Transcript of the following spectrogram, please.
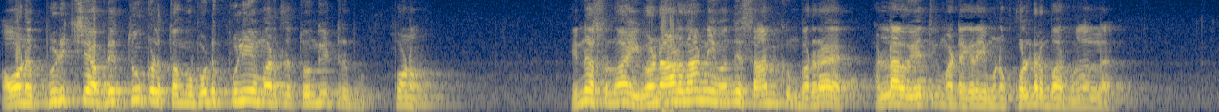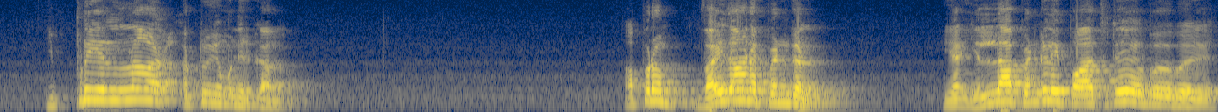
அவனை பிடிச்சு அப்படியே தூக்கில் தொங்க போட்டு புளிய மரத்தில் தொங்கிட்டு இருப்போம் போனோம். என்ன சொல்லுவான்? இவனால தான் நீ வந்து சாமி கும்பிட்ற அல்லாவை ஏற்றுக்க மாட்டேங்கிற இவனை கொல்ற பார் முதல்ல. இப்படியெல்லாம் அட்டுழியம் பண்ணியிருக்காங்க. அப்புறம் வயதான பெண்கள் எ- எல்லா பெண்களையும் பார்த்துட்டு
